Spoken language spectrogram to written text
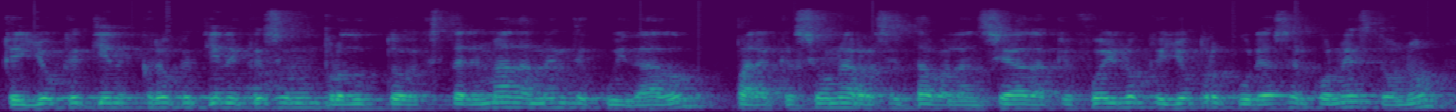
que yo creo que tiene que ser un producto extremadamente cuidado para que sea una receta balanceada, que fue lo que yo procuré hacer con esto, ¿no?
